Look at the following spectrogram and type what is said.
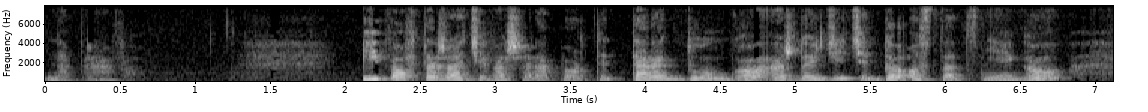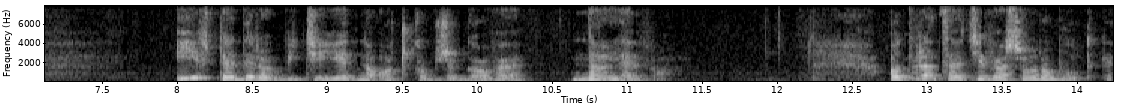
na prawo. I powtarzacie Wasze raporty tak długo, aż dojdziecie do ostatniego i wtedy robicie jedno oczko brzegowe na lewo. Odwracacie Waszą robótkę.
